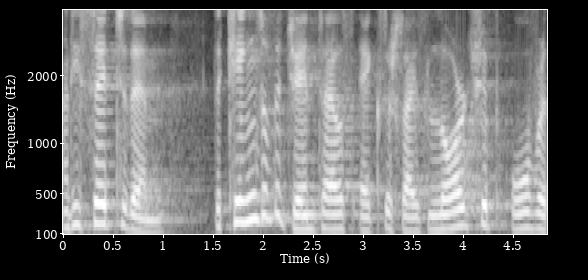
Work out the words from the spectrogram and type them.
And he said to them, The kings of the Gentiles exercise lordship over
